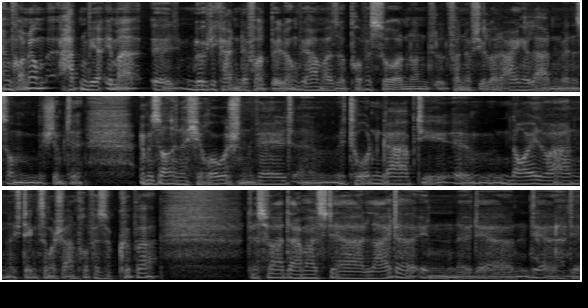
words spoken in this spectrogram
im Grunde genommen hatten wir immer äh, Möglichkeiten der Fortbildung. Wir haben also Professoren und vernünftige Leute eingeladen, wenn es um bestimmte, insbesondere in der chirurgischen Welt, äh, Methoden gab, die äh, neu waren. Ich denke zum Beispiel an Professor Küpper das war damals der Leiter in äh, der, der, der,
